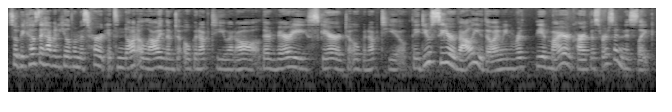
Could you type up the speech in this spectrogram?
So because they haven't healed from this hurt, it's not allowing them to open up to you at all. They're very scared to open up to you. They do see your value though. I mean, with the admired card, this person is like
